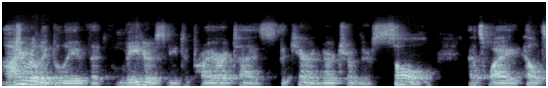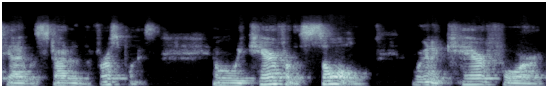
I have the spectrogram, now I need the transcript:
I really believe that leaders need to prioritize the care and nurture of their soul. That's why LTI was started in the first place. And when we care for the soul, we're going to care for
